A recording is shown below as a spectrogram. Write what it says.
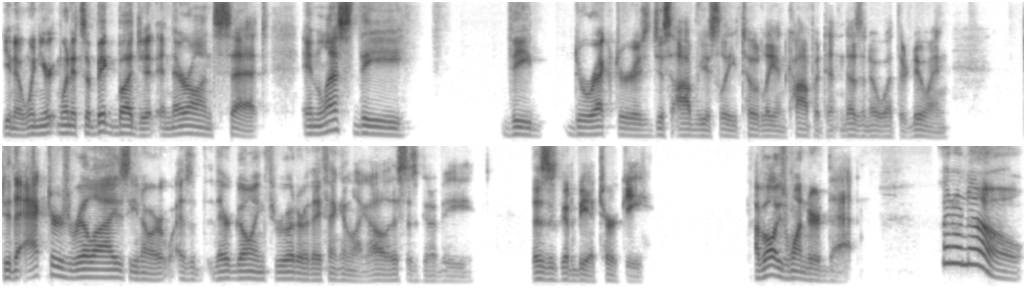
You know, when you're when it's a big budget and they're on set, unless the the director is just obviously totally incompetent and doesn't know what they're doing do the actors realize you know or as they're going through it or are they thinking like oh this is going to be this is going to be a turkey i've always wondered that I don't know.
